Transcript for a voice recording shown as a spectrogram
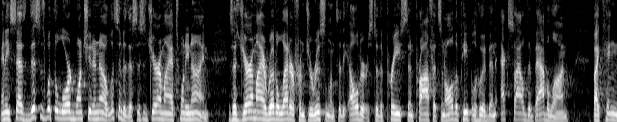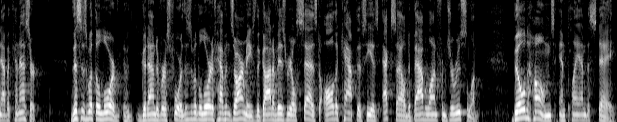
And he says, This is what the Lord wants you to know. Listen to this. This is Jeremiah 29. It says, Jeremiah wrote a letter from Jerusalem to the elders, to the priests and prophets, and all the people who had been exiled to Babylon by King Nebuchadnezzar. This is what the Lord, go down to verse 4. This is what the Lord of heaven's armies, the God of Israel, says to all the captives he has exiled to Babylon from Jerusalem Build homes and plan to stay.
